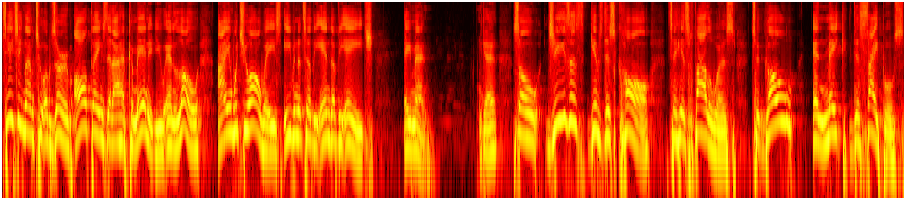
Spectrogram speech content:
teaching them to observe all things that I have commanded you. And lo, I am with you always, even until the end of the age. Amen. Okay. So Jesus gives this call to his followers to go and make disciples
